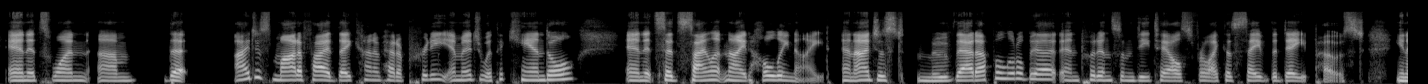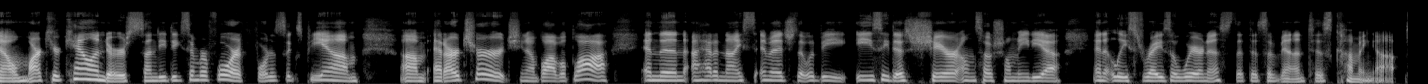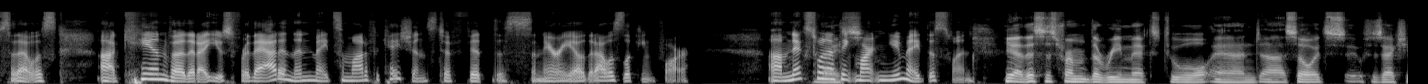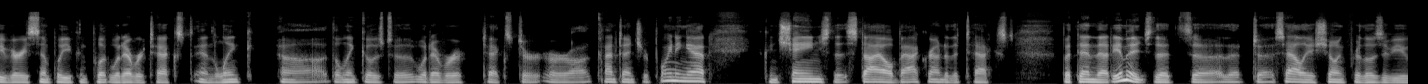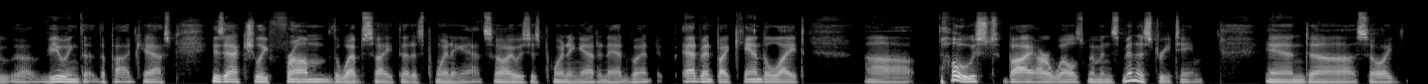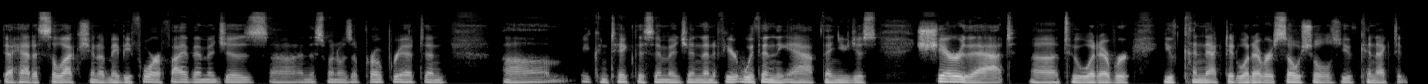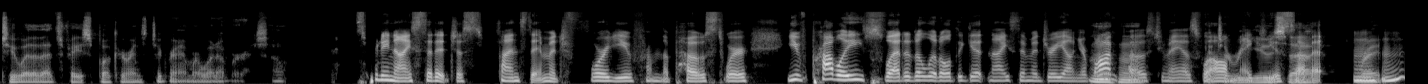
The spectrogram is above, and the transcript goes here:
and it's one um, that I just modified, they kind of had a pretty image with a candle and it said silent night holy night. And i just moved that up a little bit and put in some details for like a save the date post you know mark your calendars sunday december 4th 4 to 6 p.m um, at our church you know blah blah blah. And then i had a nice image that would be easy to share on social media and at least raise awareness that this event is coming up. So that was uh, canva that i used for that and then made some modifications to fit the scenario that i was looking for um, next one, nice. I think Martin, you made this one. Yeah, this is from the Remix tool, and uh, so it's it was actually very simple. You can put whatever text and link. Uh, the link goes to whatever text or, or uh, content you're pointing at. You can change the style background of the text, but then that image that uh, that uh, Sally is showing for those of you uh, viewing the, the podcast is actually from the website that it's pointing at. So I was just pointing at an Advent Advent by candlelight uh, post by our WELS Women's Ministry team. And uh, so I, I, had a selection of maybe four or five images, uh, and this one was appropriate. And um, you can take this image, and then if you're within the app, then you just share that uh, to whatever you've connected, whatever socials you've connected to, whether that's Facebook or Instagram or whatever. So it's pretty nice that it just finds the image for you from the post where you've probably sweated a little to get nice imagery on your blog mm-hmm. post. You may as well make use that. of it. Right. Mm-hmm.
